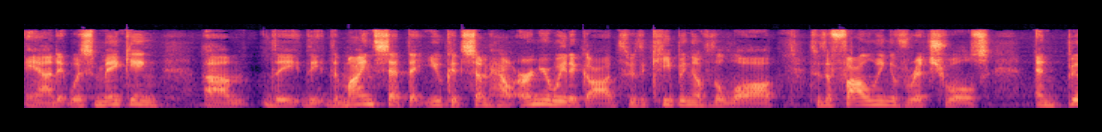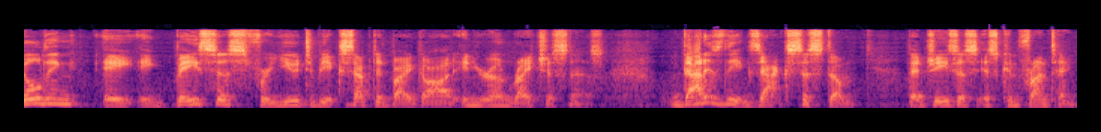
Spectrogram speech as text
and it was making um, the, the, the mindset that you could somehow earn your way to God through the keeping of the law, through the following of rituals, and building a, a basis for you to be accepted by God in your own righteousness. That is the exact system that Jesus is confronting.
